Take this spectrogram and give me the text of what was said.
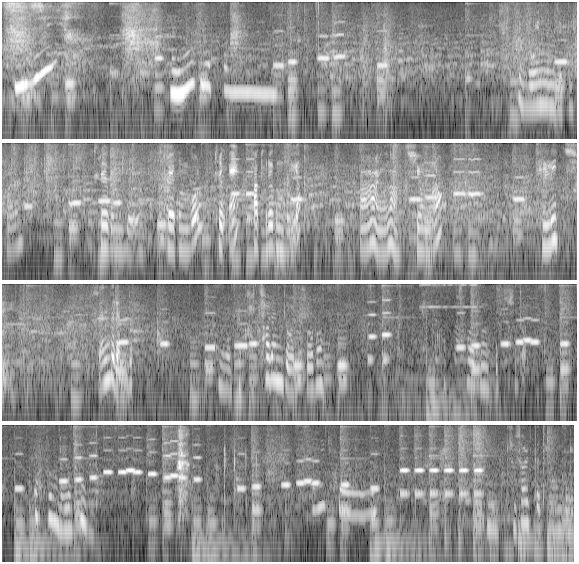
지지 너무 귀엽다. 이게 뭐 있는지 볼까요? 드래곤볼. 드래곤볼? 드래, 에? 다 드래곤볼이야? 아 아니구나 지옥나 블리치. 샌드랜드? 옆에 가차랜드가 있어서. 가차 좀 봅시다. 어, 그럼 나 이거 기사일 때 대한복.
